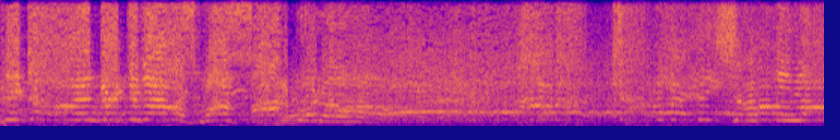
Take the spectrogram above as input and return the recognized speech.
বিদায় ব্যক্তিকে আসবাস ছাড়বো না। আমরা।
